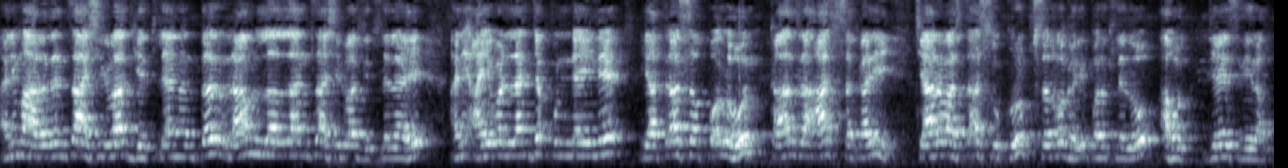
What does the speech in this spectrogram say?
आणि महाराजांचा आशीर्वाद घेतल्यानंतर रामलल्लांचा आशीर्वाद घेतलेला आहे. आणि आई वडिलांच्या पुण्याईने यात्रा सफल होऊन काल आज सकाळी चार वाजता सुखरूप सर्व घरी परतलेलो आहोत. जय श्रीराम.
